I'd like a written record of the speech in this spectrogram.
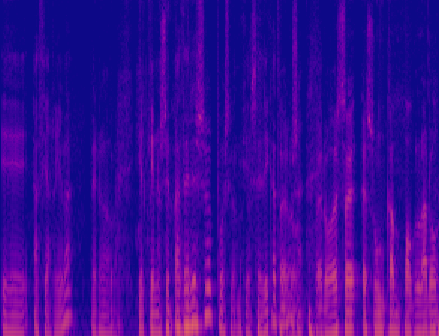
eh, hacia arriba. Pero, y el que no sepa hacer eso, pues que se dedica a otra Pero, cosa. pero ese es un campo claro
